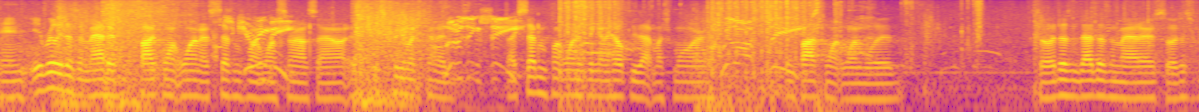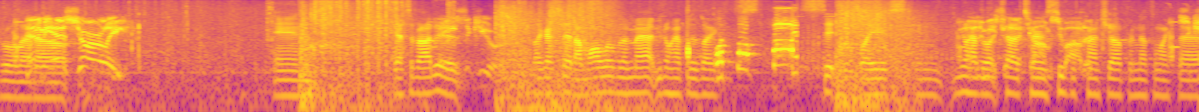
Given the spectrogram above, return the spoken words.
And it really doesn't matter if it's 5.1 or 7.1 B. surround sound. It's, it's pretty much gonna like 7.1 isn't gonna help you that much more We lost than C. 5.1 would. So it doesn't that doesn't matter. So just roll that Enemy has out. Charlie. And that's about it. Like I said, I'm all over the map. You don't have to like sit in place, and you don't have to like try to turn super SATCOM crunch up or nothing like that.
